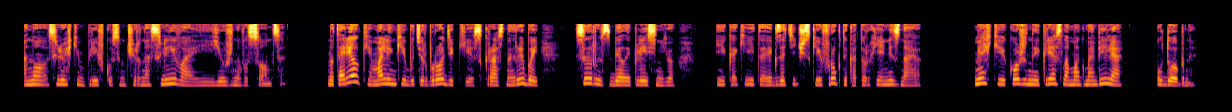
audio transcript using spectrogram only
оно с легким привкусом чернослива и южного солнца. На тарелке маленькие бутербродики с красной рыбой, сыр с белой плесенью и какие-то экзотические фрукты, которых я не знаю. Мягкие кожаные кресла магмобиля удобны.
